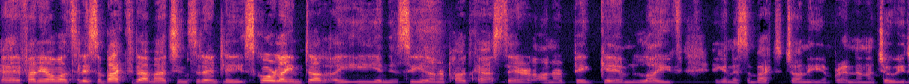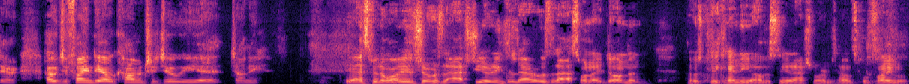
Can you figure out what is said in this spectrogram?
Uh, if anyone wants to listen back to that match, incidentally, scoreline.ie, and you'll see it on our podcast there on our big game live. You can listen back to Johnny and Brendan and Judy there. How would you find the old commentary duty, uh, Johnny? Yeah, it's been a while. Sure, it was last year in Kildare was the last one I'd done, and it was Kilkenny, obviously, at Ashbourne Towns Cup final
